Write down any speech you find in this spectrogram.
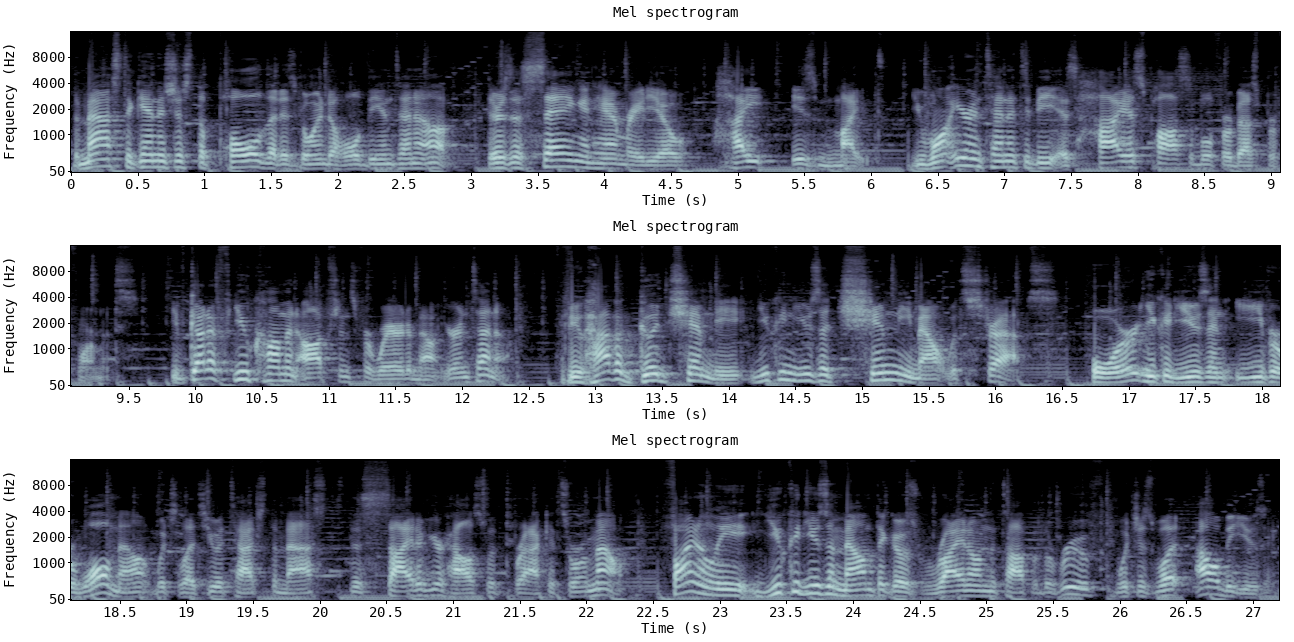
The mast, again, is just the pole that is going to hold the antenna up. There's a saying in ham radio, height is might. You want your antenna to be as high as possible for best performance. You've got a few common options for where to mount your antenna. If you have a good chimney, you can use a chimney mount with straps. Or you could use an eave or wall mount, which lets you attach the mast to the side of your house with brackets or a mount. Finally, you could use a mount that goes right on the top of the roof, which is what I'll be using.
